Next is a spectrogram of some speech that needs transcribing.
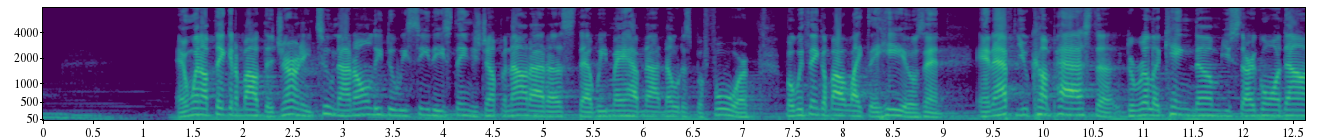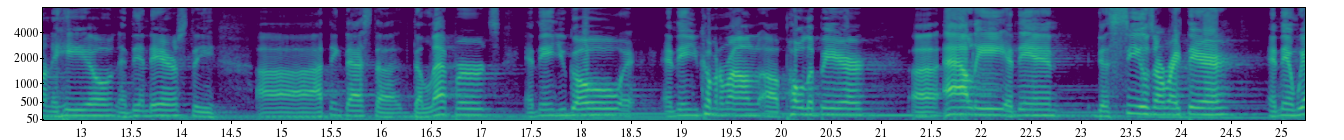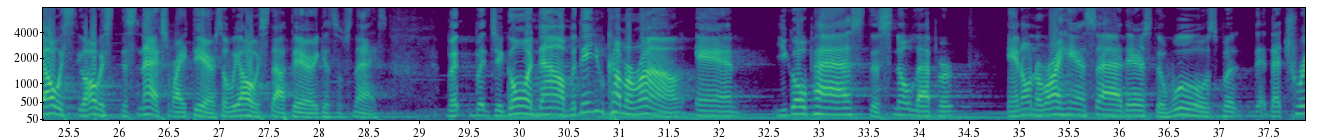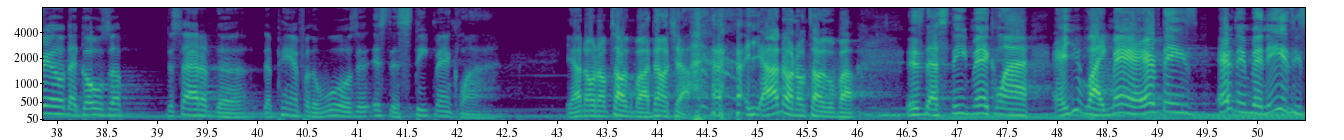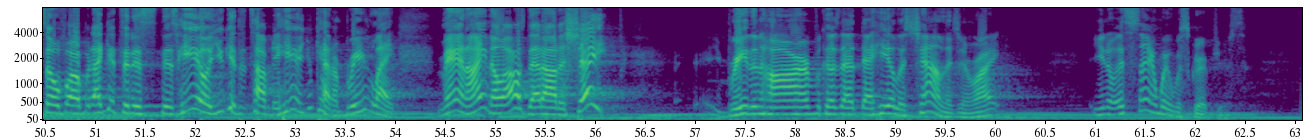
And when I'm thinking about the journey, too, not only do we see these things jumping out at us that we may have not noticed before, but we think about like the hills. And, and after you come past the Gorilla Kingdom, you start going down the hill, and then there's the uh, I think that's the, the leopards. And then you go, and then you coming around uh, Polar Bear uh, Alley, and then the seals are right there. And then we always, we always, the snacks right there. So we always stop there and get some snacks. But, but you're going down, but then you come around and you go past the snow leopard, and on the right hand side, there's the wolves. But th- that trail that goes up the side of the, the pen for the wolves, it, it's this steep incline. Y'all know what I'm talking about, don't y'all? y'all know what I'm talking about. It's that steep incline, and you're like, man, everything's everything been easy so far, but I get to this this hill, you get to the top of the hill, you kind of breathe like, man, I know I was that out of shape. Breathing hard because that, that hill is challenging, right? You know, it's the same way with scriptures.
